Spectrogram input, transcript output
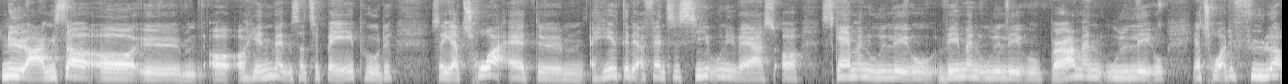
nuancer og, øh, og, og henvendelser tilbage på det. Så jeg tror, at, øh, at hele det der fantasiunivers, og skal man udleve, vil man udleve, bør man udleve, jeg tror, det fylder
